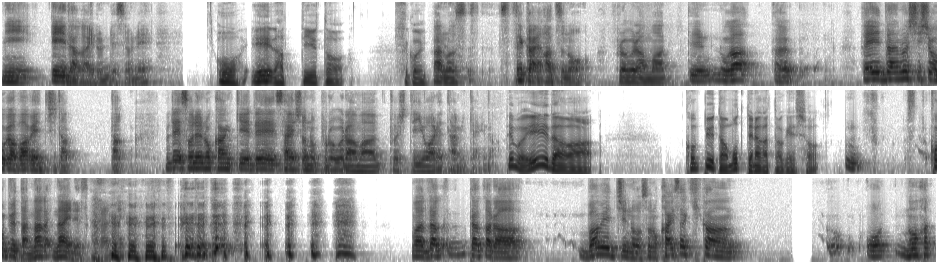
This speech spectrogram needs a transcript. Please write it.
にエイダがいるんですよね。お A だっていうと、すごい。あの、す世界初のプログラマーっていうのが、あエイダの師匠がバベッジだった。で、それの関係で最初のプログラマーとして言われたみたいな。でも A だは、コンピューター持ってなかったわけでしょ？コンピューターなないですからね。まあ、だ、だから、バベッジのその開催期間を、のは、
